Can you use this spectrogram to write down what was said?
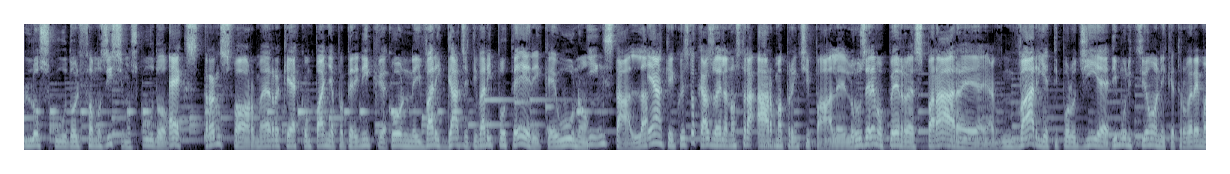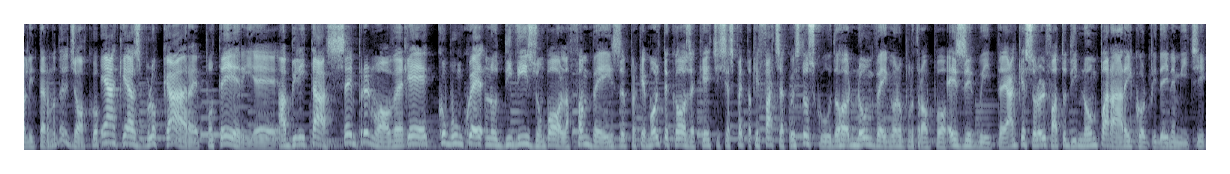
lo scudo, il famosissimo scudo ex Transformer che accompagna Paperinic con i vari gadget, i vari poteri che uno gli installa e anche in questo caso è la nostra arma principale. Lo useremo per sparare a varie tipologie di munizioni che troveremo all'interno del gioco e anche a sbloccare poteri e abilità sempre nuove che comunque hanno diviso un po' la fanbase perché molte cose che ci si aspetta che faccia questo scudo non vengono purtroppo eseguite, anche solo il fatto di non parare i colpi dei nemici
